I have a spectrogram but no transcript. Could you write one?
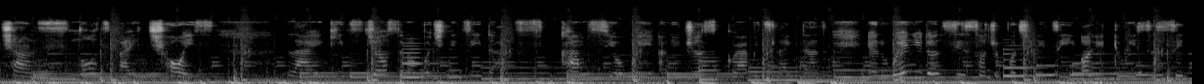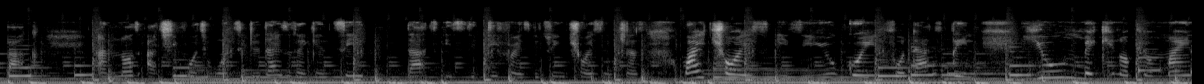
chance. Like it's just an opportunity that comes your way and you just grab it like that. And when you don't see such opportunity, all you do is to sit back and not achieve what you want to do. That is what I can say. That is the difference between choice and chance. Why choice is you going for that thing, you making up your mind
